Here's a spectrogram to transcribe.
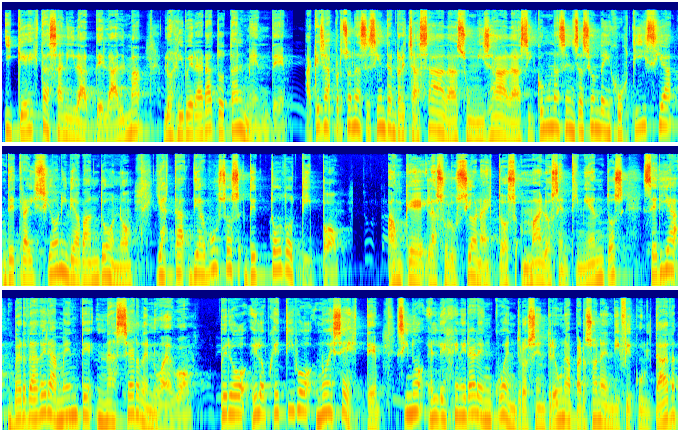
y que esta sanidad del alma los liberará totalmente. Aquellas personas se sienten rechazadas, humilladas y con una sensación de injusticia, de traición y de abandono y hasta de abusos de todo tipo. Aunque la solución a estos malos sentimientos sería verdaderamente nacer de nuevo. Pero el objetivo no es este, sino el de generar encuentros entre una persona en dificultad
